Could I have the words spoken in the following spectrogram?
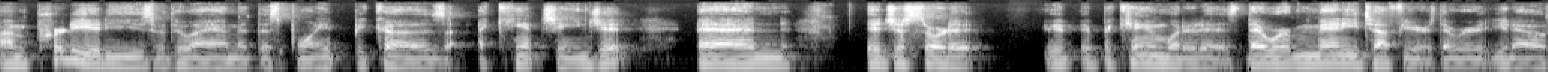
I'm pretty at ease with who I am at this point because I can't change it. And it just sort of it, it, became what it is. There were many tough years. There were, you know,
